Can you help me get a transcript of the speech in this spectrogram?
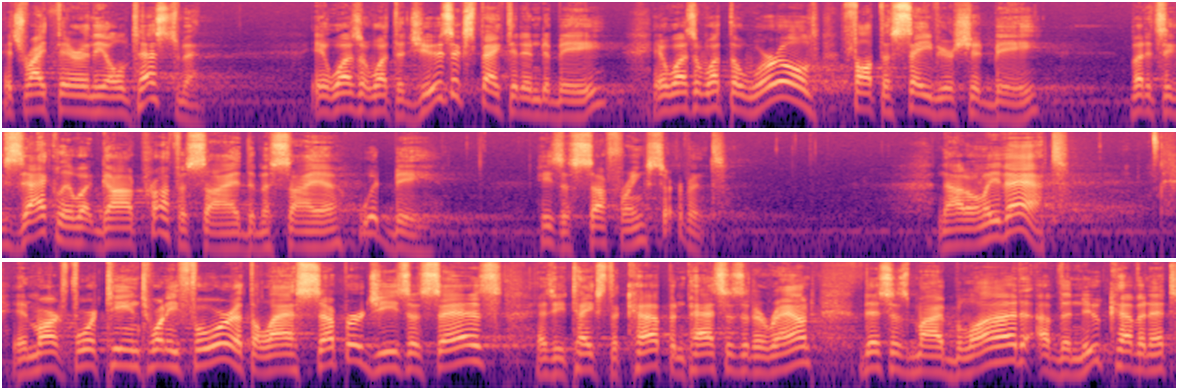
It's right there in the Old Testament. It wasn't what the Jews expected him to be, it wasn't what the world thought the Savior should be, but it's exactly what God prophesied the Messiah would be. He's a suffering servant. Not only that, in Mark 14, 24, at the Last Supper, Jesus says, as he takes the cup and passes it around, This is my blood of the new covenant,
